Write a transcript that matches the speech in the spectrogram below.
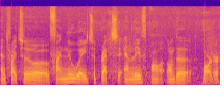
and try to find new way to practice and live on, on the border.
